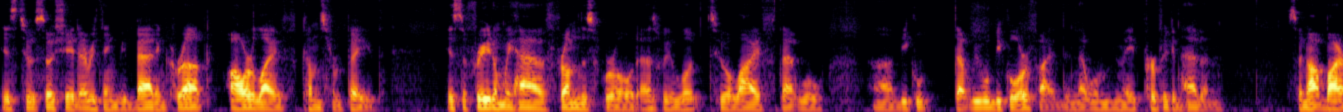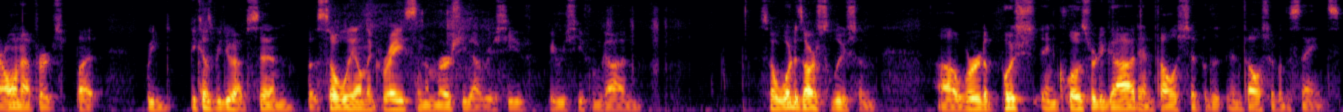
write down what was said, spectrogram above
is to associate everything be bad and corrupt, our life comes from faith. It's the freedom we have from this world as we look to a life that will uh, be that we will be glorified and that will be made perfect in heaven. So not by our own efforts, but we because we do have sin, but solely on the grace and the mercy that we receive we receive from God. So what is our solution? Uh, we're to push in closer to God and fellowship with the, in fellowship with the saints.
